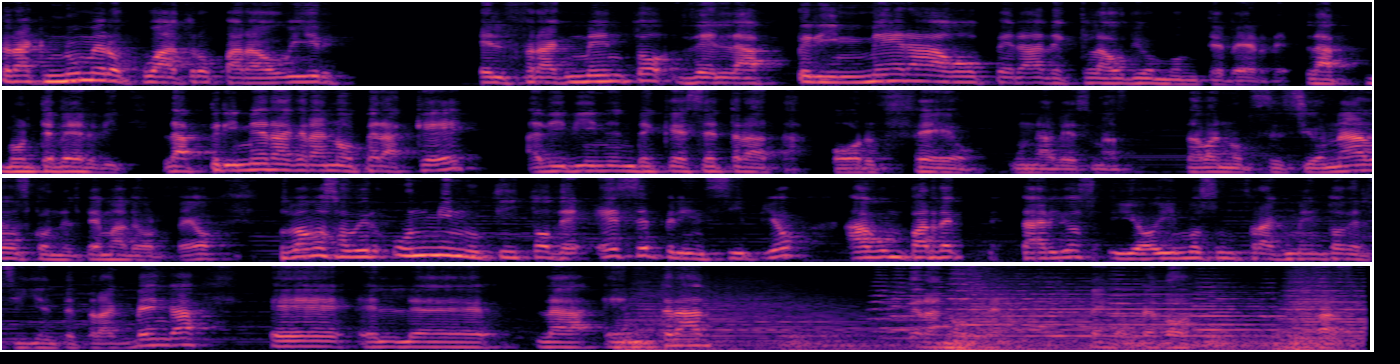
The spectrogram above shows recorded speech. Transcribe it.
track número cuatro para oír el fragmento de la primera ópera de Claudio Monteverde, la, Monteverdi, la primera gran ópera que, adivinen de qué se trata, Orfeo, una vez más. Estaban obsesionados con el tema de Orfeo. Nos vamos a oír un minutito de ese principio, hago un par de comentarios y oímos un fragmento del siguiente track. Venga, eh, eh, la entrada gran. Venga, perdón. Gracias.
